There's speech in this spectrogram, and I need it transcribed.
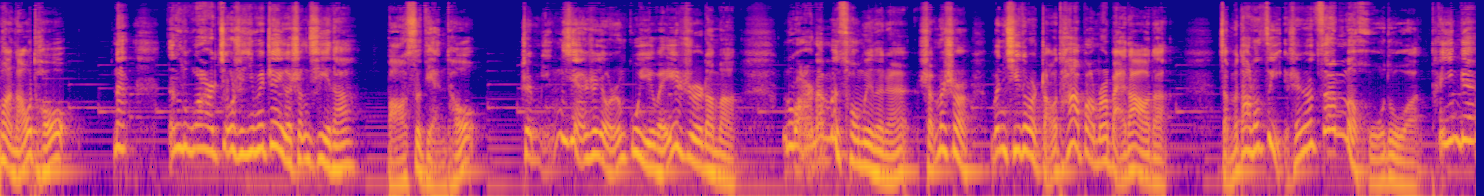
庞挠头，那那陆二就是因为这个生气的。宝四点头。这明显是有人故意为之的嘛！陆二那么聪明的人，什么事儿温琪都是找他帮忙摆道的，怎么到了自己身上这么糊涂啊？他应该……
